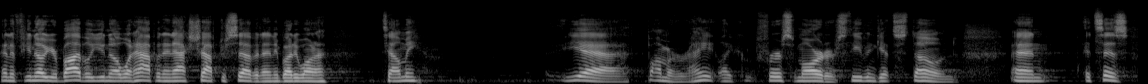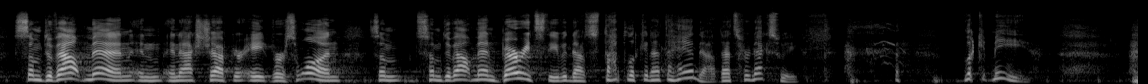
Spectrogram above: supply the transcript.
And if you know your Bible, you know what happened in Acts chapter 7. Anybody want to tell me? Yeah, bummer, right? Like first martyr, Stephen gets stoned. And it says, some devout men in, in Acts chapter 8, verse 1, some, some devout men buried Stephen. Now, stop looking at the handout. That's for next week. Look at me.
